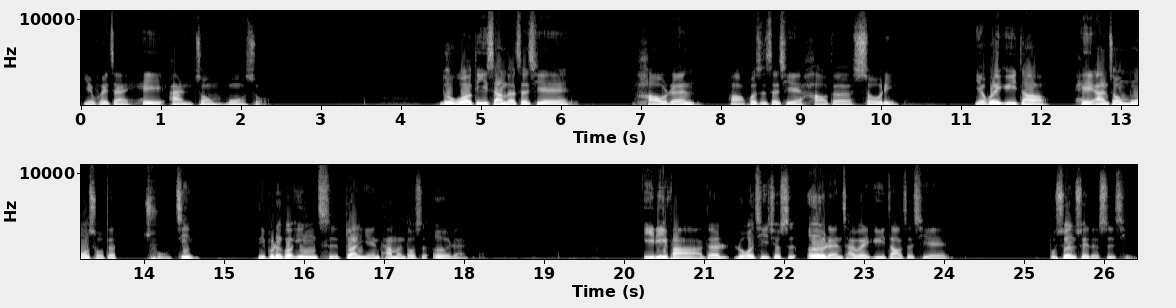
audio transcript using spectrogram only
也会在黑暗中摸索。如果地上的这些好人啊，或是这些好的首领，也会遇到黑暗中摸索的处境，你不能够因此断言他们都是恶人。以立法的逻辑就是，恶人才会遇到这些不顺遂的事情，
